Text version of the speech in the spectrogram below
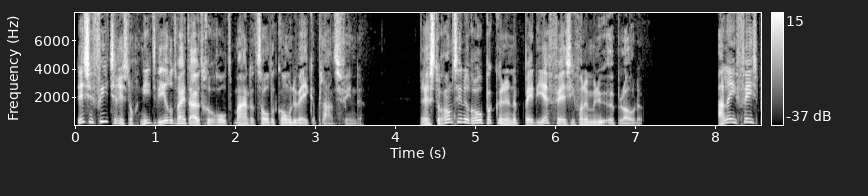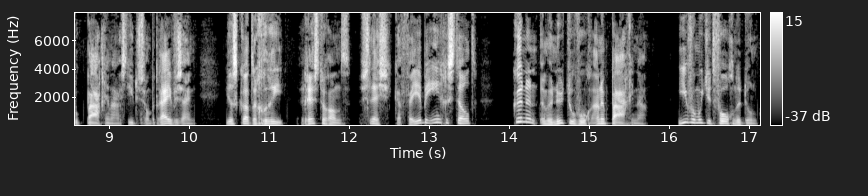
Deze feature is nog niet wereldwijd uitgerold, maar dat zal de komende weken plaatsvinden. Restaurants in Europa kunnen een pdf-versie van hun menu uploaden. Alleen Facebookpagina's, die dus van bedrijven zijn, die als categorie restaurant slash café hebben ingesteld, kunnen een menu toevoegen aan hun pagina. Hiervoor moet je het volgende doen.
